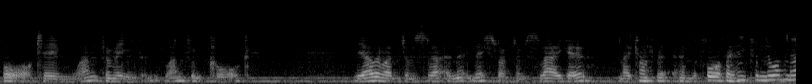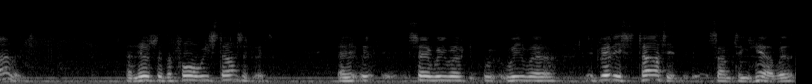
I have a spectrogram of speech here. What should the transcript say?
four came, one from England, one from Cork, the other one from, Sli- and the next one from Sligo, and I can't remember, and the fourth, I think, from Northern Ireland. And those were the four we started with. And was, so we were, we were, it really started something here, with,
